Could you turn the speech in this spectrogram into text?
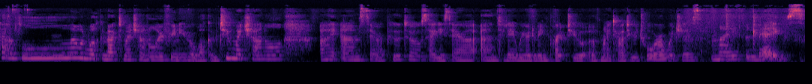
Hello and welcome back to my channel, or if you're new here, welcome to my channel. I am Sara Puhto, Saggy Sara, and today we are doing part two of my tattoo tour, which is my legs.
